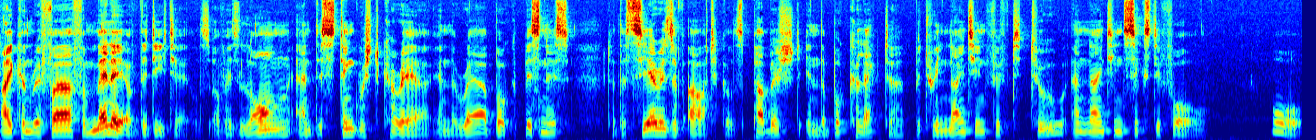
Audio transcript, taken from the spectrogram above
I can refer for many of the details of his long and distinguished career in the rare book business to the series of articles published in the Book Collector between 1952 and 1964. Or,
